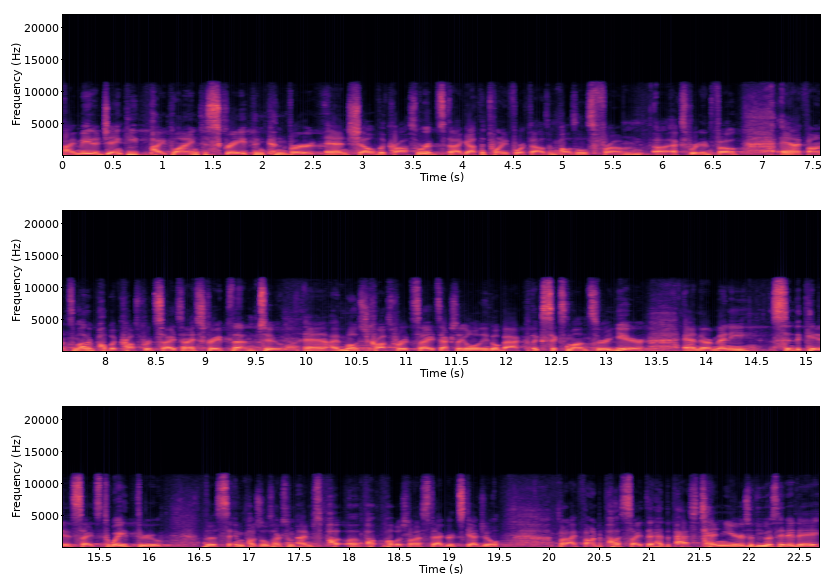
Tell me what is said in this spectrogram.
I made a janky pipeline to scrape and convert and shelve the crosswords. And I got the 24,000 puzzles from uh, XWordInfo. And I found some other public crossword sites, and I scraped them too. And I, most crossword sites actually only go back like six months or a year. And there are many syndicated sites to wade through. The same puzzles are sometimes pu uh, pu published on a staggered schedule. But I found a site that had the past 10 years of USA Today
